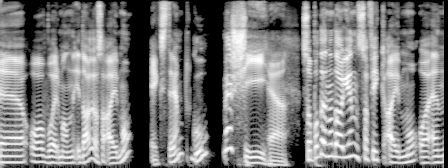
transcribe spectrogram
Eh, og vår mann i dag, altså Aimo, ekstremt god med ski. Så på denne dagen så fikk Aimo og en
